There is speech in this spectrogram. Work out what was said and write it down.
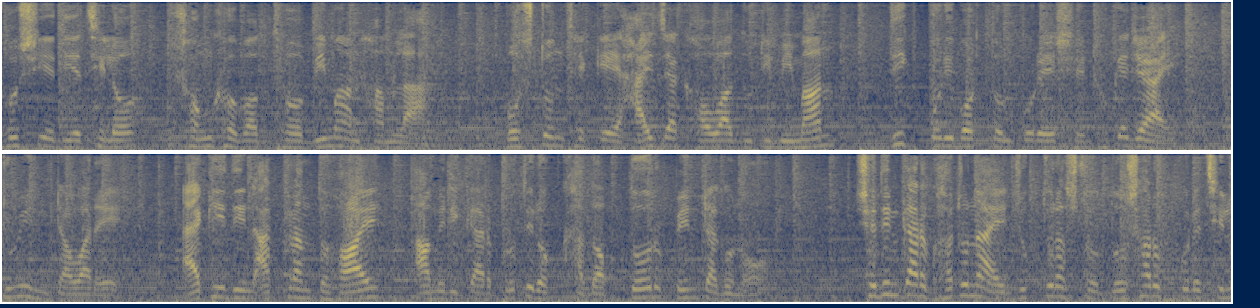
ধসিয়ে দিয়েছিল সংঘবদ্ধ বিমান হামলা। বোস্টন থেকে হাইজ্যাক হওয়া দুটি বিমান দিক পরিবর্তন করে এসে ঢুকে যায় টুইন টাওয়ারে। একই দিন আক্রান্ত হয় আমেরিকার প্রতিরক্ষা দপ্তর পেন্টাগনও। সেদিনকার ঘটনায় যুক্তরাষ্ট্র দোষারোপ করেছিল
